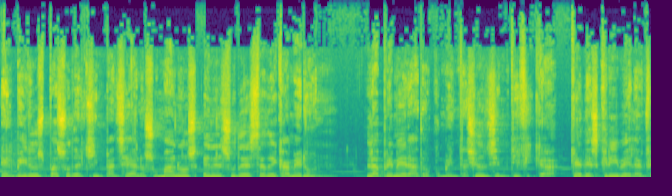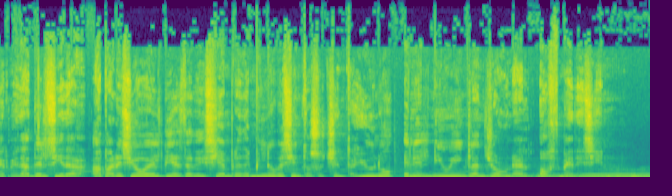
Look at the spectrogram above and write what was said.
El virus pasó del chimpancé a los humanos en el sudeste de Camerún. La primera documentación científica que describe la enfermedad del SIDA apareció el 10 de diciembre de 1981 en el New England Journal of Medicine.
